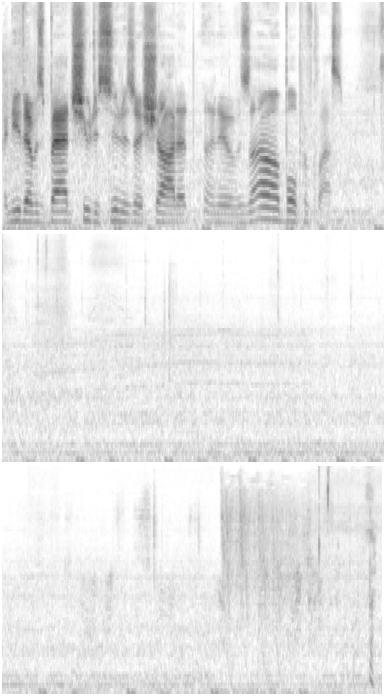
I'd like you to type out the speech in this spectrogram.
I knew that was bad shoot as soon as I shot it. I knew it was, oh, bulletproof glass.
